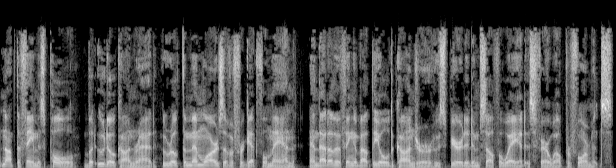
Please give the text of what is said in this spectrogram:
Not the famous Pole, but Udo Conrad, who wrote the Memoirs of a Forgetful Man, and that other thing about the old conjurer who spirited himself away at his farewell performance.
